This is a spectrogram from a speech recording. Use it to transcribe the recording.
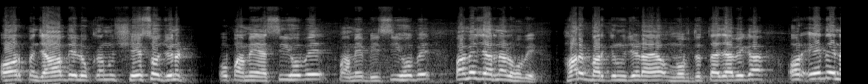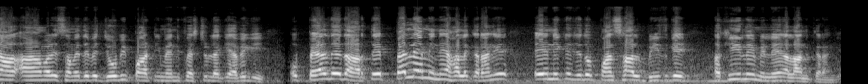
ਔਰ ਪੰਜਾਬ ਦੇ ਲੋਕਾਂ ਨੂੰ 600 ਯੂਨਿਟ, ਉਹ ਭਾਵੇਂ ਐਸਸੀ ਹੋਵੇ, ਭਾਵੇਂ ਬੀਸੀ ਹੋਵੇ, ਭਾਵੇਂ ਜਰਨਲ ਹੋਵੇ, ਹਰ ਵਰਗ ਨੂੰ ਜਿਹੜਾ ਹੈ ਉਹ ਮੁਫਤ ਦਿੱਤਾ ਜਾਵੇਗਾ। ਔਰ ਇਹਦੇ ਨਾਲ ਆਉਣ ਵਾਲੇ ਸਮੇਂ ਦੇ ਵਿੱਚ ਜੋ ਵੀ ਪਾਰਟੀ ਮੈਨੀਫੈਸਟੋ ਲੈ ਕੇ ਆਵੇਗੀ, ਉਹ ਪਹਿਲ ਦੇ ਆਧਾਰ ਤੇ ਪਹਿਲੇ ਮਹੀਨੇ ਹੱਲ ਕਰਾਂਗੇ। ਇਹ ਨਹੀਂ ਕਿ ਜਦੋਂ 5 ਸਾਲ ਬੀਤ ਗਏ, ਅਖੀਰਲੇ ਮਹੀਨੇ ਐਲਾਨ ਕਰਾਂਗੇ।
